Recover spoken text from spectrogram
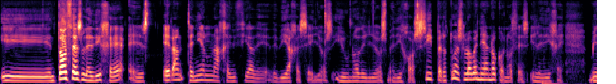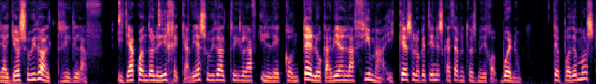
Y entonces le dije, eran, tenían una agencia de, de, viajes ellos y uno de ellos me dijo, sí, pero tú Eslovenia no conoces. Y le dije, mira, yo he subido al Triglav. Y ya cuando le dije que había subido al Triglav y le conté lo que había en la cima y qué es lo que tienes que hacer, entonces me dijo, bueno, te podemos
